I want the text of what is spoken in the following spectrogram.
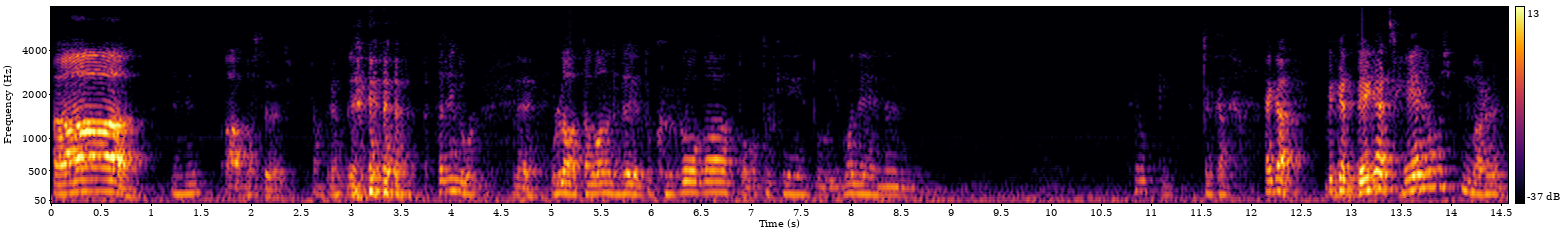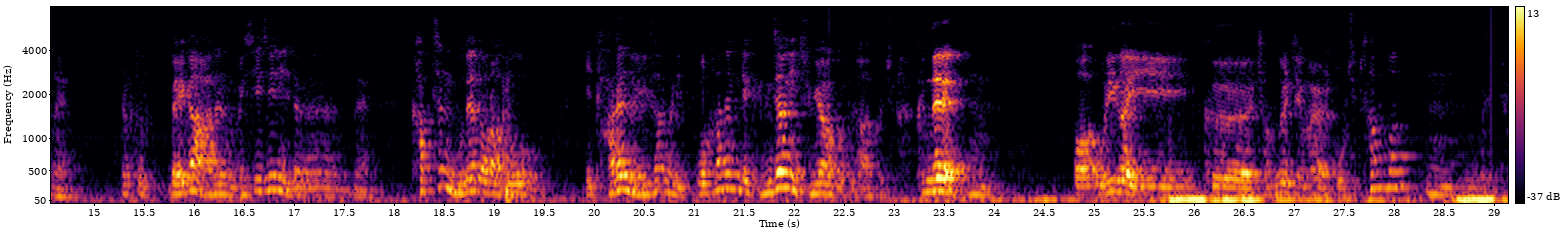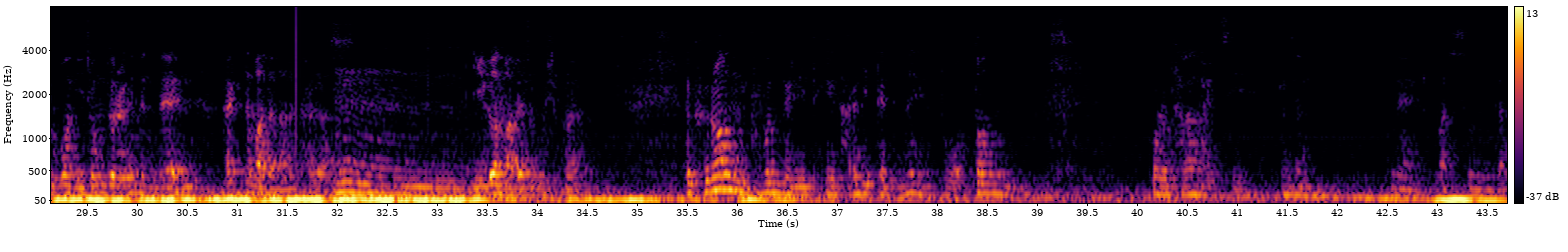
아, 음흠. 아, 안 봤어요 아직. 아 그래요? 사진도 올, 네. 올라왔다고 하는데 또 그거가 또 어떻게 또 이번에는 새롭게 그러니까 그러니까 그러니까 내가 제일 하고 싶은 말은 네. 그러니까 또 내가 아는 우리 시즌이들은 네. 같은 무대더라도 이 다른 의상을 입고 하는 게 굉장히 중요하거든. 아, 그렇죠. 근데 음. 어 우리가 이 그 정글짐을 53번, 음. 52번 이 정도를 했는데 음. 할 때마다 나는 달랐어. 음. 이건 말해주고 싶어요. 그런 부분들이 되게 다르기 때문에 또 어떤 걸로 다가갈지 굉장히 네, 맞습니다.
